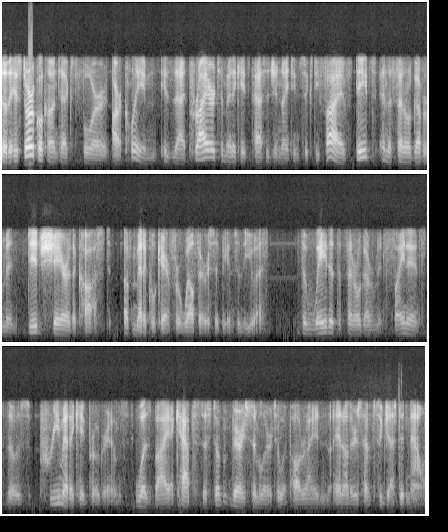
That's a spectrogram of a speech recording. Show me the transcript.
So, the historical context for our claim is that prior to Medicaid's passage in 1965, states and the federal government did share the cost of medical care for welfare recipients in the U.S the way that the federal government financed those pre Medicaid programs was by a capped system, very similar to what Paul Ryan and others have suggested now.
